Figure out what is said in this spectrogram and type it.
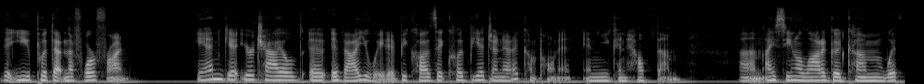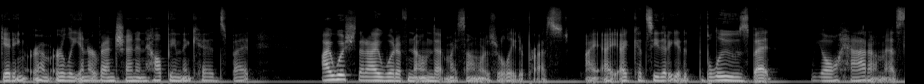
that you put that in the forefront and get your child evaluated because it could be a genetic component and you can help them. Um, I've seen a lot of good come with getting um, early intervention and helping the kids, but I wish that I would have known that my son was really depressed. I, I, I could see that he had the blues, but we all had them as,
